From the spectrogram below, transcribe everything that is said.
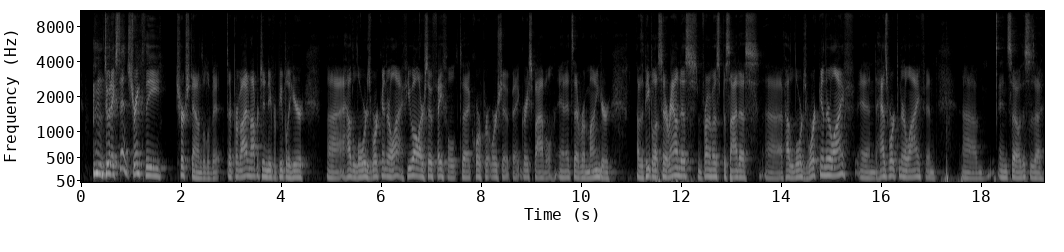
to an extent, shrink the church down a little bit to provide an opportunity for people to hear. Uh, how the Lord is working in their life. You all are so faithful to corporate worship at Grace Bible, and it's a reminder of the people that sit around us, in front of us, beside us, uh, of how the Lord is working in their life and has worked in their life, and um, and so this is a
